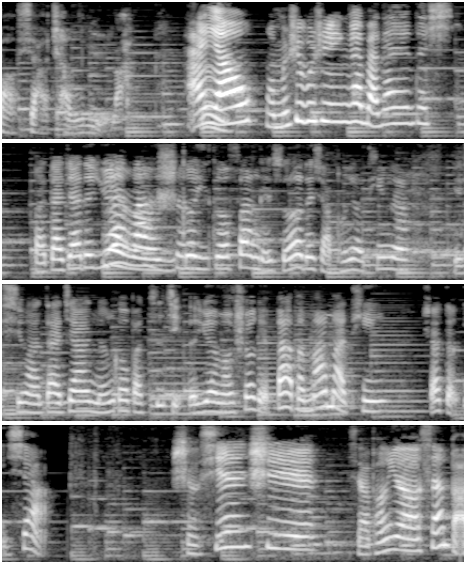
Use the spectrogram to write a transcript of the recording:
爆笑成语了。还有，我们是不是应该把大家的把大家的愿望一个一个放给所有的小朋友听呢？也希望大家能够把自己的愿望说给爸爸妈妈听。稍等一下，首先是小朋友三宝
